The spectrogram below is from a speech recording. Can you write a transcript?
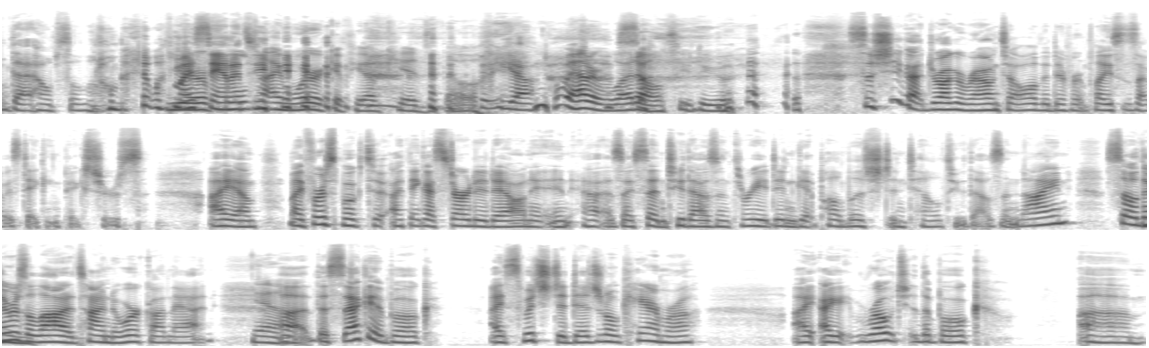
that helps a little bit with my sanity. full-time work if you have kids, though. yeah. no matter what else you do. So she got drug around to all the different places I was taking pictures. I um my first book to I think I started on it in uh, as I said in 2003 it didn't get published until 2009. So there was a lot of time to work on that. Yeah. Uh, the second book I switched to digital camera. I, I wrote the book um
